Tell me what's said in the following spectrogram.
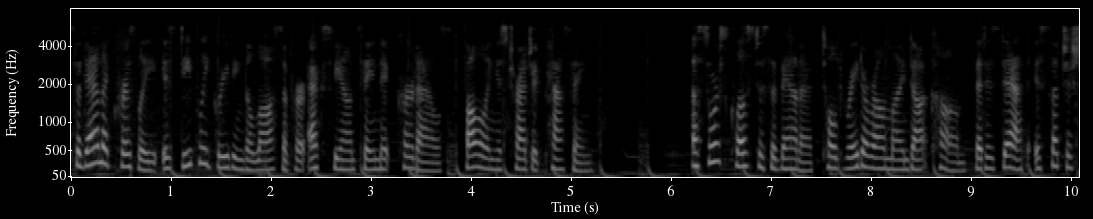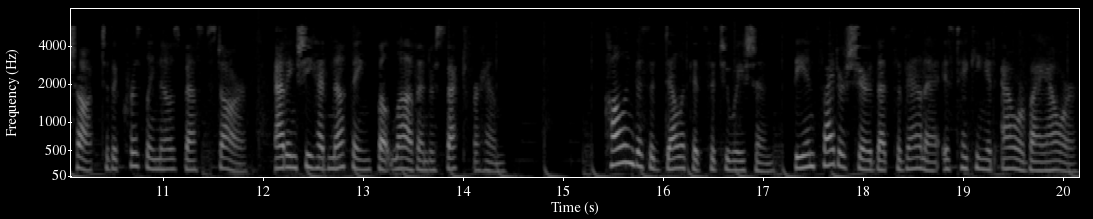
Savannah Chrisley is deeply grieving the loss of her ex-fiancé Nic Kerdiles following his tragic passing. A source close to Savannah told RadarOnline.com that his death is such a shock to the Chrisley Knows Best star, adding she had nothing but love and respect for him. Calling this a delicate situation, the insider shared that Savannah is taking it hour by hour.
